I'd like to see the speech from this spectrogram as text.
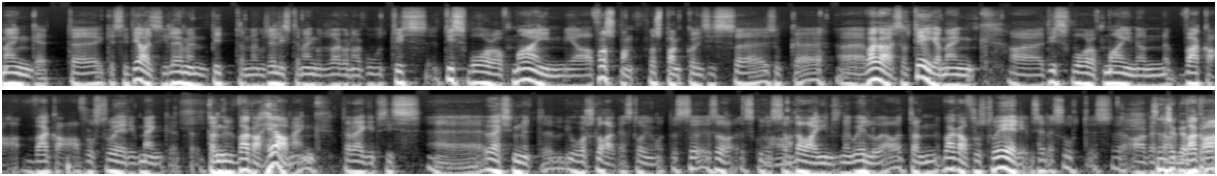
mäng, et äh, kes ei tea, siis Eleven Bit on nagu selliste mängude taga nagu This, This War of Mine ja Frostpunk. Frostpunk oli siis äh, sihuke äh, väga hea strateegiamäng äh,. This War of Mine on väga-väga frustreeriv mäng, et ta on küll väga hea mäng, ta räägib siis äh, üheksakümnendatel Jugoslaavias toimuvatest sõ- sõdadest, kuidas Ahah. seal tavainimesed nagu ellu jäävad, ta on väga frustreeriv selles suhtes, aga see on ta on väga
